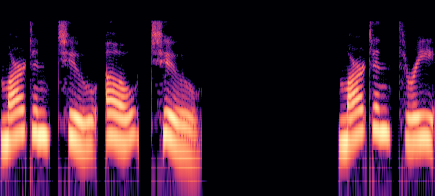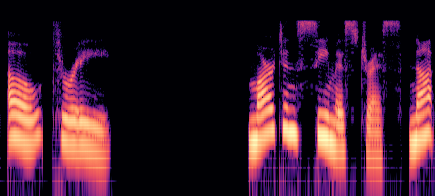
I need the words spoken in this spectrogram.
Martin 202 Martin 303 Martin Seamistress not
